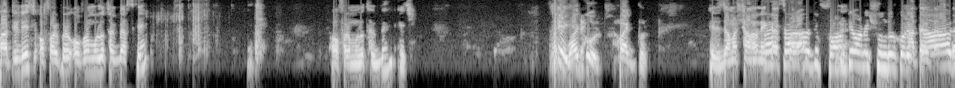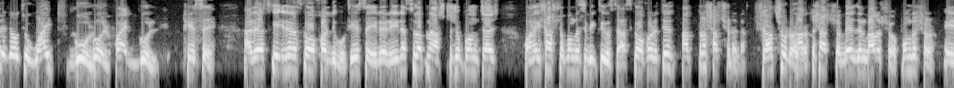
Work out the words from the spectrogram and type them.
পার্টি ড্রেস অফার করে অফার মূল্য থাকবে আজকে। অফার মূল্য থাকবে এই যে? হোয়াইট গোল্ড এই যে জামার সামনে কাজ করা ফ্রন্টে অনেক সুন্দর করে হচ্ছে white gold gold white gold ঠিক আছে? আর আজকে এটা আজকে অফার দিব ঠিক আছে? এটা রেট আসছিল আপনার আটশো পঞ্চাশ অনেকে সাতশো পঞ্চাশে বিক্রি করছে। আজকে অফার হচ্ছে মাত্র সাতশো টাকা। সাতশো টাকা? মাত্র সাতশো বেজেন বারোশো পনেরোশো এই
